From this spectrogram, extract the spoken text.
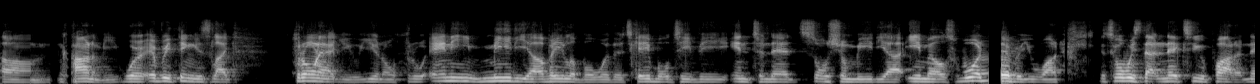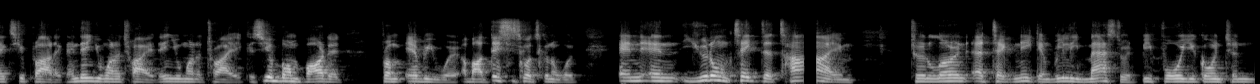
um, economy where everything is like thrown at you, you know, through any media available, whether it's cable TV, internet, social media, emails, whatever you want. It's always that next new product, next new product. And then you want to try it, then you want to try it because you're bombarded from everywhere about this is what's going to work. And and you don't take the time to learn a technique and really master it before you go into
